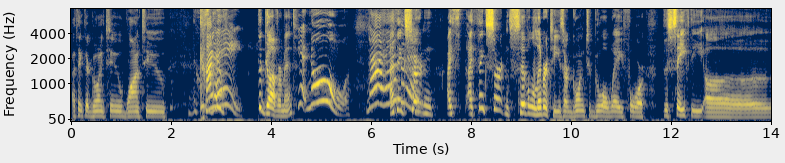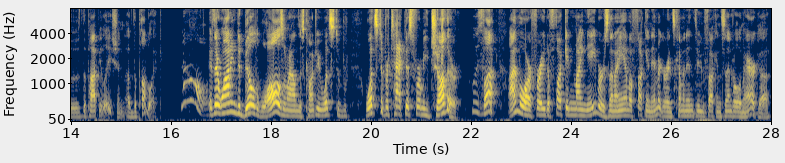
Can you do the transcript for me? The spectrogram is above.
I think they're going to want to Who's kind of they? The government. Yeah, no, not happening. I think certain I th- I think certain civil liberties are going to go away for the safety of the population of the public. No, If they're wanting to build walls around this country, what's to what's to protect us from each other? Who's- fuck? I'm more afraid of fucking my neighbors than I am of fucking immigrants coming in through fucking Central America.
